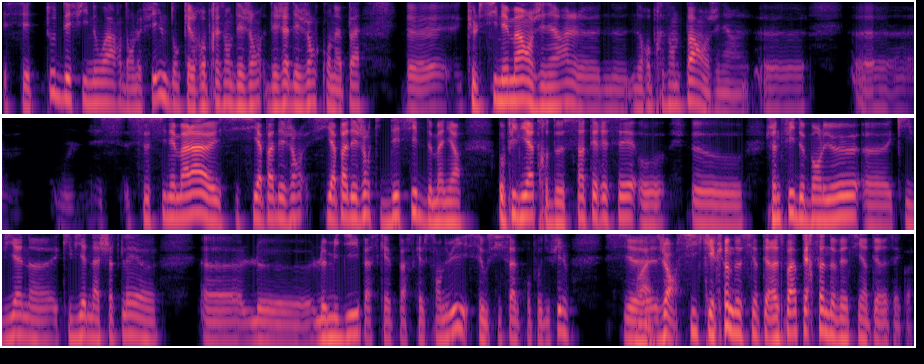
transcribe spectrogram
c'est toutes des filles noires dans le film donc elles représentent des gens déjà des gens qu'on n'a pas euh, que le cinéma en général euh, ne, ne représente pas en général. Euh, euh, ce cinéma là s'il y a pas des gens s'il y a pas des gens qui décident de manière opiniâtre de s'intéresser aux, aux jeunes filles de banlieue qui viennent qui viennent à Châtelet euh, le, le midi parce qu'elle parce qu'elle s'ennuie. C'est aussi ça le propos du film. C'est euh, Ouais. genre si quelqu'un ne s'y intéresse pas personne ne va s'y intéresser quoi.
